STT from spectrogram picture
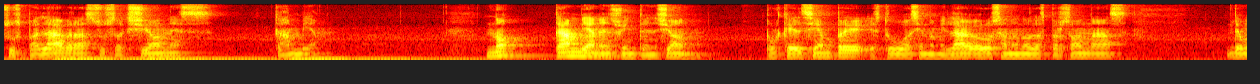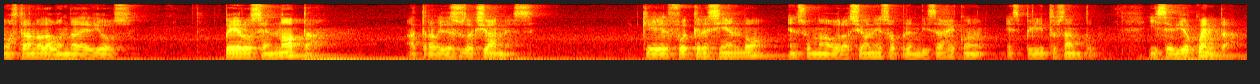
Sus palabras, sus acciones cambian. No cambian en su intención, porque Él siempre estuvo haciendo milagros, sanando a las personas, demostrando la bondad de Dios. Pero se nota a través de sus acciones que él fue creciendo en su maduración y su aprendizaje con Espíritu Santo y se dio cuenta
